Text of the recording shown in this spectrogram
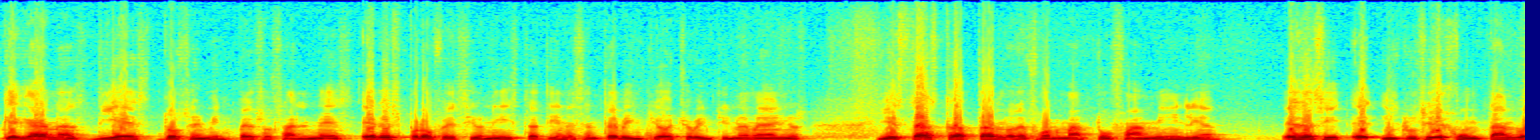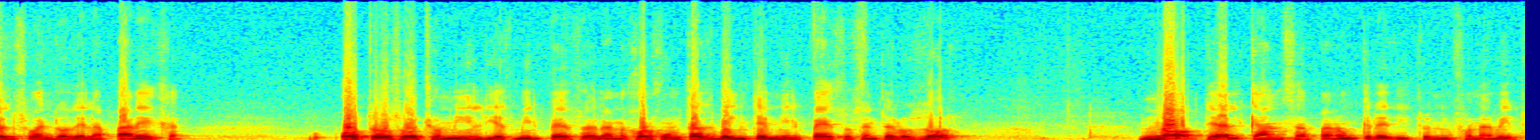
que ganas 10, 12 mil pesos al mes, eres profesionista, tienes entre 28 y 29 años y estás tratando de formar tu familia, es decir, eh, inclusive juntando el sueldo de la pareja, otros 8 mil, 10 mil pesos, a lo mejor juntas 20 mil pesos entre los dos, no te alcanza para un crédito en Infonavit.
